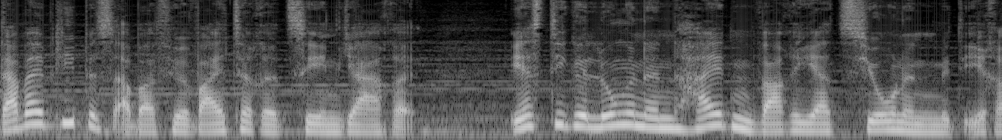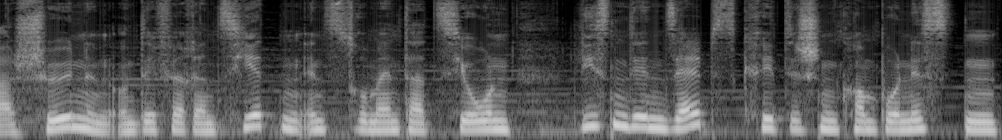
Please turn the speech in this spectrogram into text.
Dabei blieb es aber für weitere zehn Jahre. Erst die gelungenen Haydn-Variationen mit ihrer schönen und differenzierten Instrumentation ließen den selbstkritischen Komponisten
